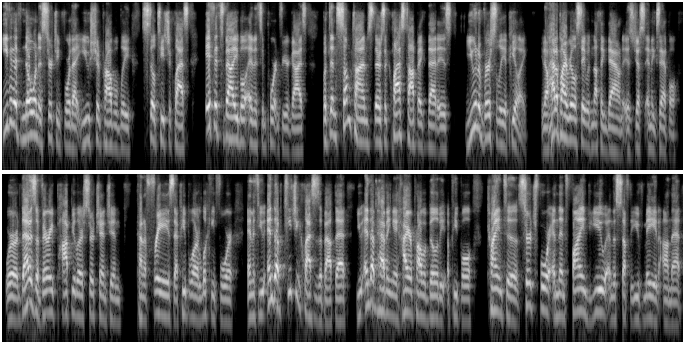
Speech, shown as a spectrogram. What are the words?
even if no one is searching for that you should probably still teach a class if it's valuable and it's important for your guys. But then sometimes there's a class topic that is universally appealing. You know how to buy real estate with nothing down is just an example where that is a very popular search engine kind of phrase that people are looking for. And if you end up teaching classes about that, you end up having a higher probability of people trying to search for and then find you and the stuff that you've made on that.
